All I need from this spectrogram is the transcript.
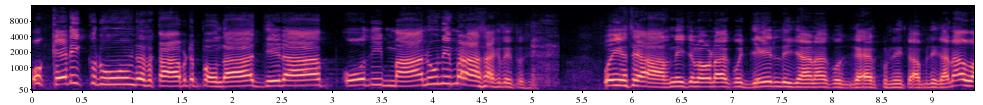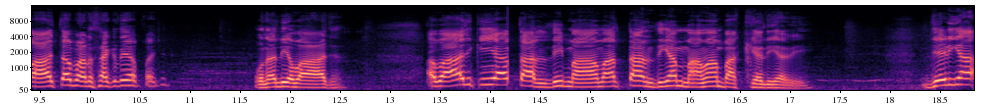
ਉਹ ਕਿਹੜੀ ਕਾਨੂੰਨ ਰੁਕਾਵਟ ਪਾਉਂਦਾ ਜਿਹੜਾ ਉਹਦੀ ਮਾਂ ਨੂੰ ਨਹੀਂ ਬਣਾ ਸਕਦੇ ਤੁਸੀਂ? ਕੋਈ ਹਥਿਆਰ ਨਹੀਂ ਚਲਾਉਣਾ, ਕੋਈ ਜੇਲ੍ਹ ਨਹੀਂ ਜਾਣਾ, ਕੋਈ ਗੈਰ ਕਾਨੂੰਨੀ ਕੰਮ ਨਹੀਂ ਕਰਨਾ। ਆਵਾਜ਼ ਤਾਂ ਬਣ ਸਕਦੇ ਆਪਾਂ ਜੀ। ਉਹਨਾਂ ਦੀ ਆਵਾਜ਼। ਆਵਾਜ਼ ਕੀ ਆ? ਧਨ ਦੀ ਮਾਂ ਵਾ, ਧਨ ਦੀਆਂ ਮਾਵਾਂ ਬਾਕੀਆਂ ਦੀਆਂ ਵੀ। ਜਿਹੜੀਆਂ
